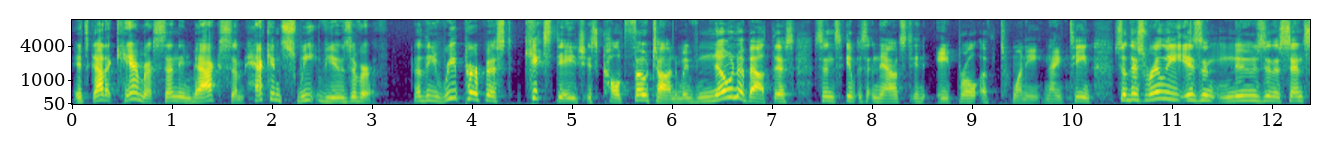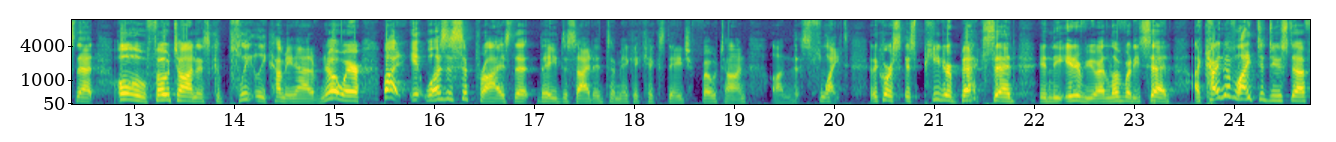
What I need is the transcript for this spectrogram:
it's got a camera sending back some heckin' sweet views of Earth. Now, the repurposed kick stage is called Photon, and we've known about this since it was announced in April of 2019. So this really isn't news in the sense that, oh, Photon is completely coming out of nowhere, but it was a surprise that they decided to make a kick stage Photon on this flight. And of course, as Peter Beck said in the interview, I love what he said, I kind of like to do stuff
